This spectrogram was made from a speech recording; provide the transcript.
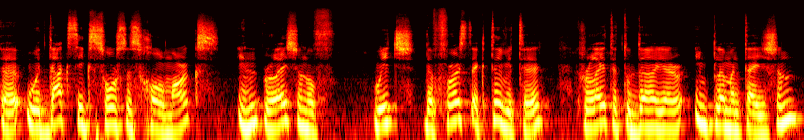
uh, with DAC 6 sources hallmarks in relation of which the first activity related to their implementation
